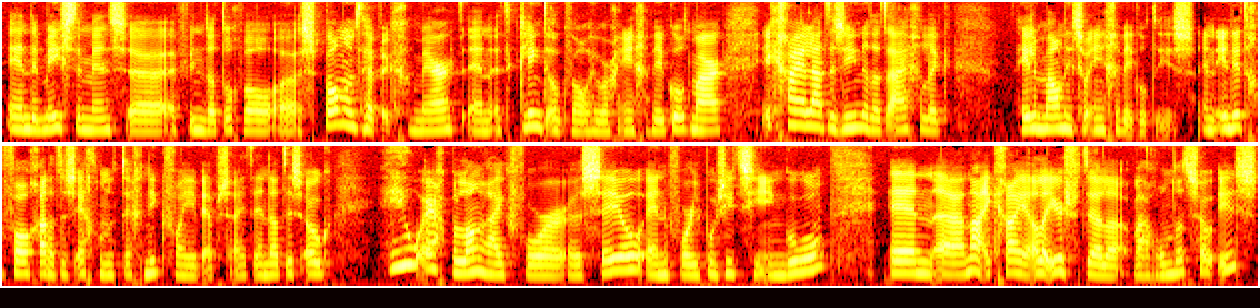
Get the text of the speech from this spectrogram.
En de meeste mensen vinden dat toch wel spannend, heb ik gemerkt. En het klinkt ook wel heel erg ingewikkeld. Maar ik ga je laten zien dat het eigenlijk helemaal niet zo ingewikkeld is. En in dit geval gaat het dus echt om de techniek van je website. En dat is ook heel erg belangrijk voor uh, SEO en voor je positie in Google. En uh, nou, ik ga je allereerst vertellen waarom dat zo is.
